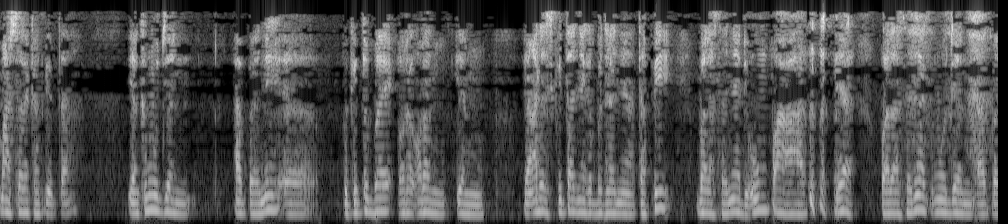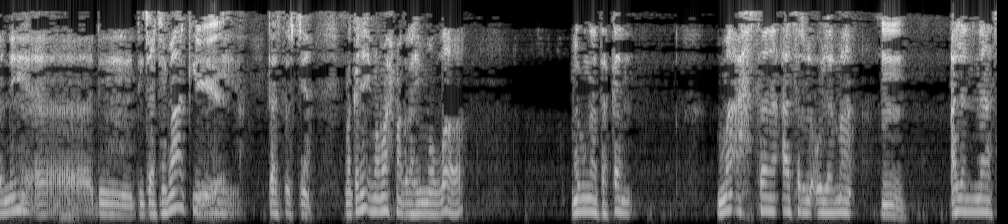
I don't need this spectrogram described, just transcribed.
masyarakat kita yang kemudian apa ini eh, begitu baik orang-orang yang yang ada sekitarnya kepadanya, tapi balasannya diumpal, ya balasannya kemudian apa ini eh, di dicaci maki Iya. dan seterusnya. Makanya Imam Ahmad rahimahullah beliau mengatakan ma ahsana athar ulama Hmm. ala nas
